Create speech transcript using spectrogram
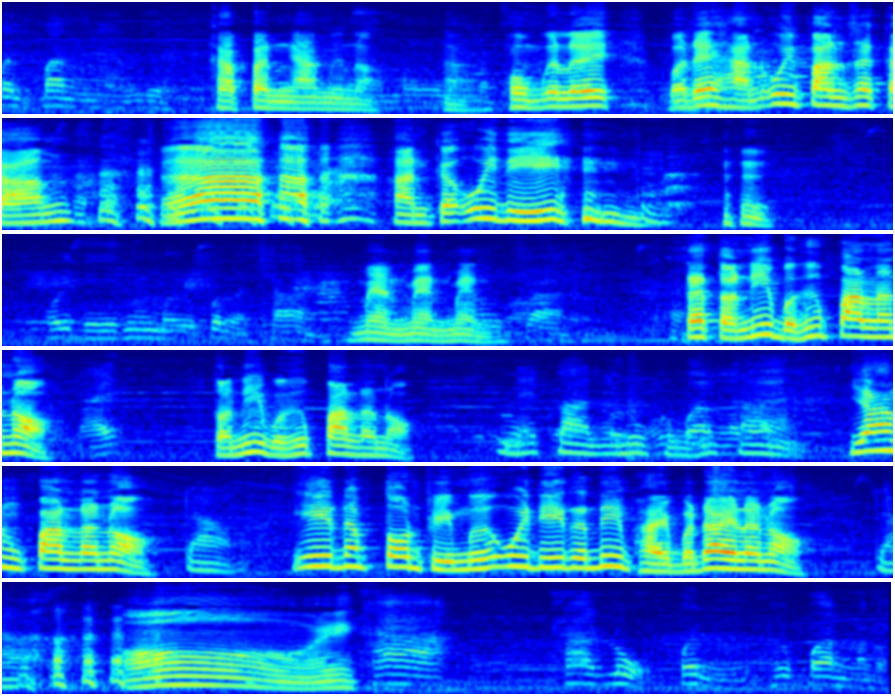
ปั้นปั้นงานอยู่ครับปันงามอยู่เนาะ อ่าผมก็เลยมาได้หันอุ้ยปันสกรรมอ่าหันกับอุ้ยดี โอ้ยดีนี่มือคนละช้อนแม่นแม่นแม่นมือช้อนแต่ตอนนี้เบิ่งปั้นแล้วเนาะไหนตอนนี้เบิ่งปั้นแล้วเนาะแม่ป้อนแล้วลูกของแม่ป้อนย่างปั้นแล้วเนาะเจ้าอีน้ำต้นฝีมืออุ้ยดีตอนนี้ไผ่บ่ได้แล้วเนาะเจ้าอ๋อไอ้ถ้าถ้าลูกเปิ้นคือปั้นมันก็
